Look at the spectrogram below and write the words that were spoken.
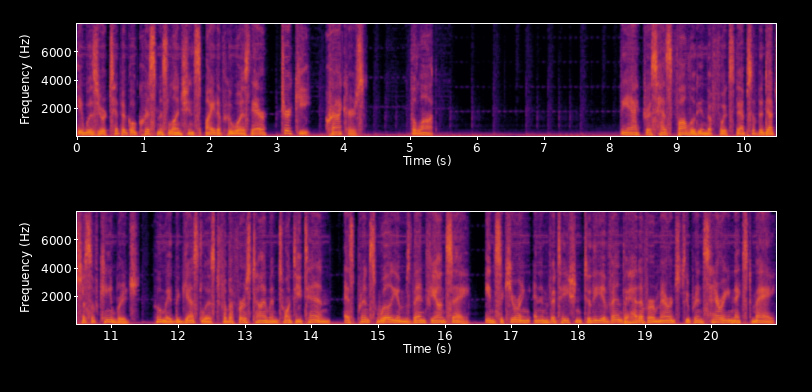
It was your typical Christmas lunch in spite of who was there, turkey, crackers. The lot. The actress has followed in the footsteps of the Duchess of Cambridge who made the guest list for the first time in 2010, as Prince William's then-fiancée, in securing an invitation to the event ahead of her marriage to Prince Harry next May.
